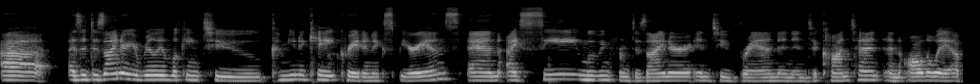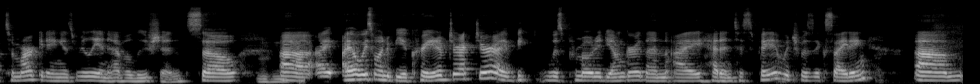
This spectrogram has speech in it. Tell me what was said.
Uh, as a designer, you're really looking to communicate, create an experience. And I see moving from designer into brand and into content and all the way up to marketing is really an evolution. So mm-hmm. uh, I, I always wanted to be a creative director. I be, was promoted younger than I had anticipated, which was exciting. Um,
